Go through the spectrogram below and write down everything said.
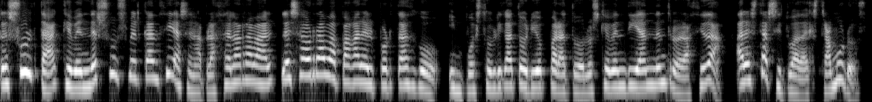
Resulta que vender sus mercancías en la Plaza del Arrabal les ahorraba pagar el portazgo, impuesto obligatorio para todos los que vendían dentro de la ciudad, al estar situada extramuros.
